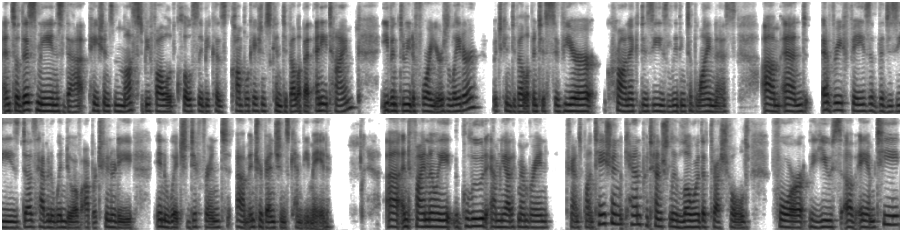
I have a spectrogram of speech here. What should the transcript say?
And so this means that patients must be followed closely because complications can develop at any time, even three to four years later, which can develop into severe chronic disease leading to blindness. Um, and every phase of the disease does have a window of opportunity in which different um, interventions can be made. Uh, and finally, the glued amniotic membrane transplantation can potentially lower the threshold for the use of AMT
